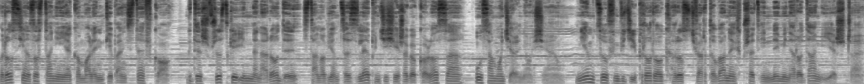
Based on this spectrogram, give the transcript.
Rosja zostanie jako maleńkie państewko, gdyż wszystkie inne narody, stanowiące zlep dzisiejszego kolosa, usamodzielnią się. Niemców widzi prorok rozćwiartowanych przed innymi narodami jeszcze,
